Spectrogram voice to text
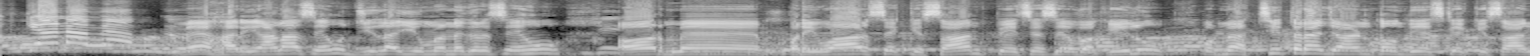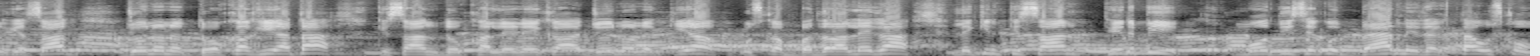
आप क्या नाम है आपका? मैं हरियाणा से हूँ जिला यमुनानगर से हूँ और मैं परिवार से किसान पेशे से वकील हूँ और मैं अच्छी तरह जानता हूँ देश के किसान के साथ जो इन्होंने धोखा किया था किसान धोखा लेने का जो इन्होंने किया उसका बदला लेगा। लेकिन किसान फिर भी मोदी से कोई बैर नहीं रखता उसको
